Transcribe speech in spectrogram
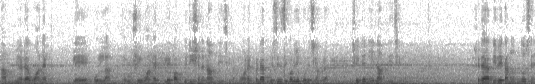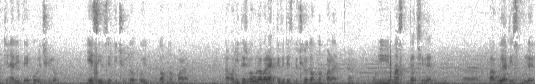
আমি একটা ওয়ান অ্যাক্ট প্লে করলাম এবং সেই ওয়ান অ্যাক্ট প্লে কম্পিটিশনে নাম দিয়েছিলাম। ওয়ান অ্যাক্ট প্লেটা প্রেসিডেন্সি কলেজে করেছি আমরা সেইটা নিয়ে নাম দিয়েছিলাম। সেটা বিবেকানন্দ সেন্টিনারিতে করেছিল। এসইউসির কিছু ছিল ওই দমদম পাড়ায়। আর অজিতেশ বাবুর আবার অ্যাক্টিভিটিস তো ছিল দমদম পাড়ায়। হ্যাঁ। উনি মাস্টার ছিলেন বাগুইহাটি স্কুলের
